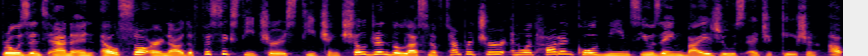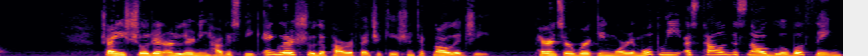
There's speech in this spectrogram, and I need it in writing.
Frozen's Anna and Elsa are now the physics teachers teaching children the lesson of temperature and what hot and cold means using Byju's education up. Chinese children are learning how to speak English through the power of education technology. Parents are working more remotely as talent is now a global thing.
